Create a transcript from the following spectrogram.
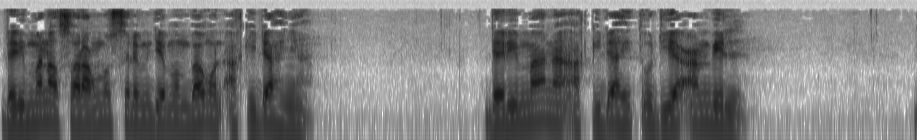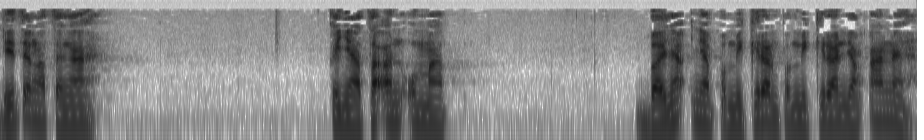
dari mana seorang muslim dia membangun akidahnya? Dari mana akidah itu dia ambil? Di tengah-tengah kenyataan umat. Banyaknya pemikiran-pemikiran yang aneh.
